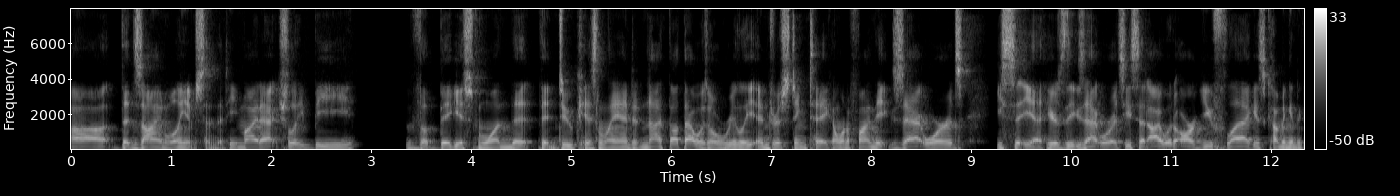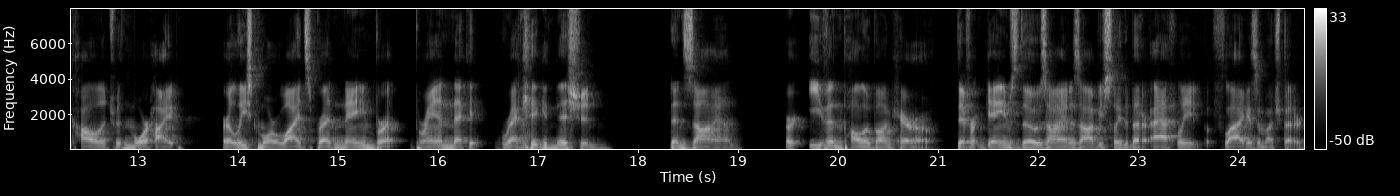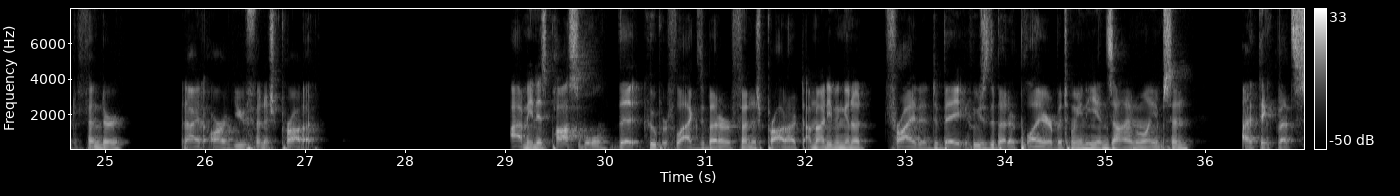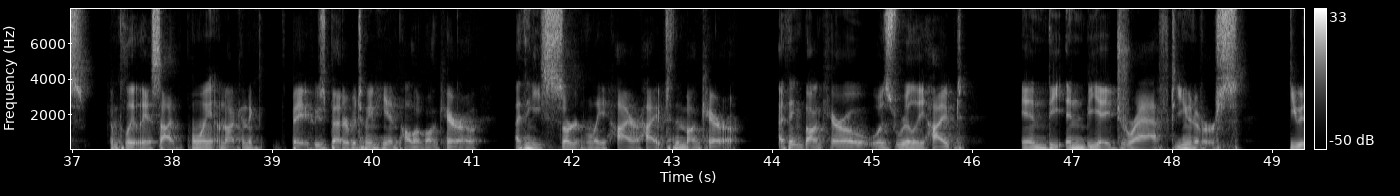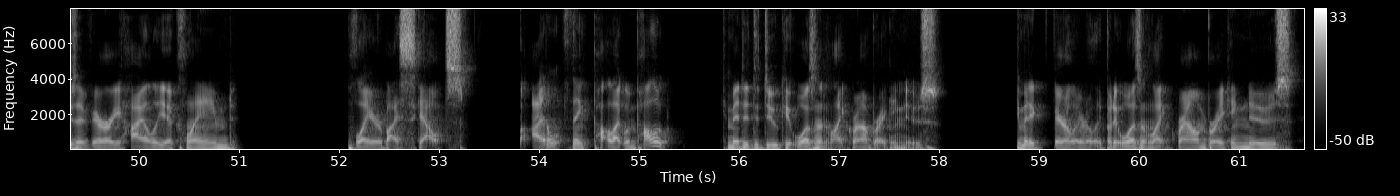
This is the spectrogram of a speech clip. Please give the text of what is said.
uh, than Zion Williamson. That he might actually be the biggest one that that Duke has landed. And I thought that was a really interesting take. I want to find the exact words. He said, yeah, here's the exact words. He said, I would argue Flagg is coming into college with more hype, or at least more widespread name brand recognition than Zion, or even Paolo Banchero. Different games, though. Zion is obviously the better athlete, but Flagg is a much better defender, and I'd argue finished product. I mean, it's possible that Cooper Flagg's a better finished product. I'm not even going to try to debate who's the better player between he and Zion Williamson. I think that's completely aside the point. I'm not going to debate who's better between he and Paolo Banchero. I think he's certainly higher hyped than Banchero. I think Banchero was really hyped in the NBA draft universe. He was a very highly acclaimed player by scouts. I don't think like when Paolo committed to Duke, it wasn't like groundbreaking news committed fairly early, but it wasn't like groundbreaking news.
